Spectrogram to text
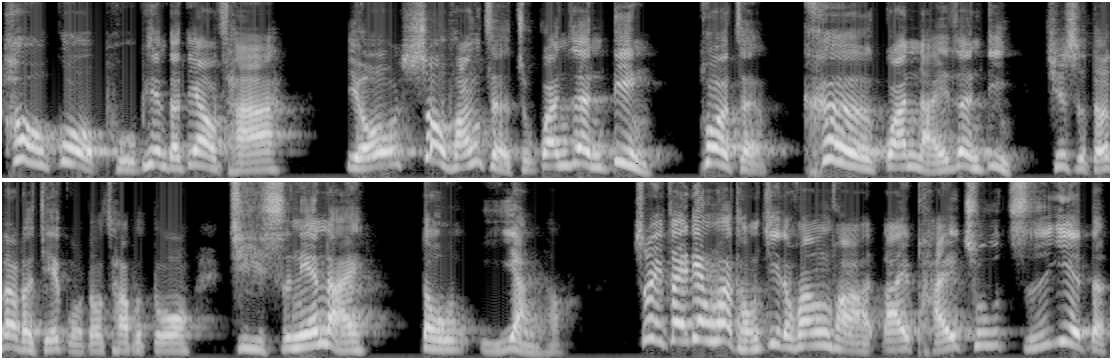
透过普遍的调查，由受访者主观认定或者客观来认定，其实得到的结果都差不多，几十年来都一样哈。所以在量化统计的方法来排出职业的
